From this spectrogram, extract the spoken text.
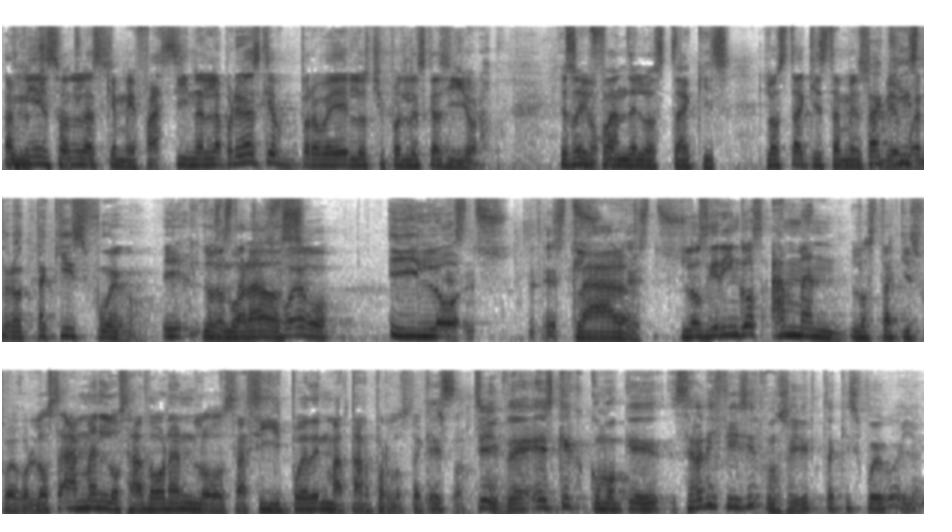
A mí son chipotles. las que me fascinan. La primera vez que probé los chipotles casi lloro. Yo soy fan de los takis. Los taquis también son bien Taquis, buenos. pero taquis fuego. Y Los taquis morados. fuego. Y los, Estos, Claro. estos. los gringos aman los taquis fuego. Los aman, los adoran, los así pueden matar por los taquis Es- fuego. sí, es que como que será difícil conseguir taquis fuego allá.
